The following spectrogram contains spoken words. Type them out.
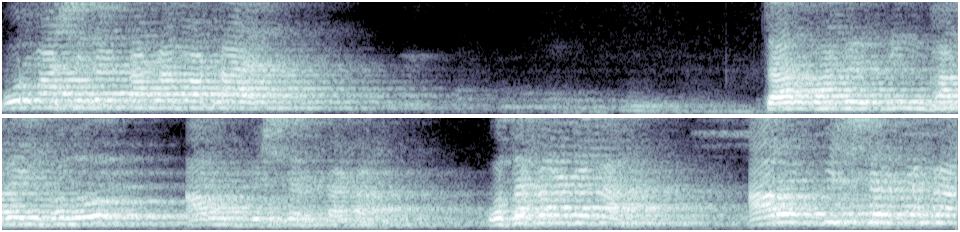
প্রবাসীরা টাকা পাঠায়। চার ভাগের তিন ভাগেই হলো আরব বিশ্বের টাকা। কোথাকার টাকা? আরব বিশ্বের টাকা।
